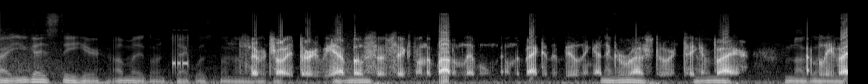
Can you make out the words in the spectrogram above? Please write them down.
All right, you guys stay here. I'm gonna go and check what's going on. 7 Charlie 30, we have both mm-hmm. suspects on the bottom level, on the back of the building at the garage door, taking fire. I'm not I going. believe I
